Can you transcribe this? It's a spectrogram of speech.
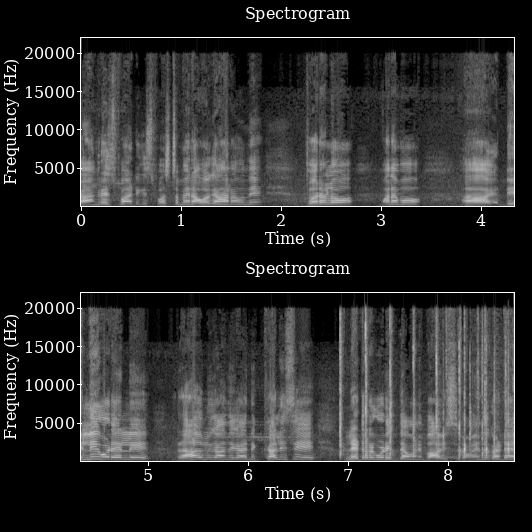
కాంగ్రెస్ పార్టీకి స్పష్టమైన అవగాహన ఉంది. త్వరలో మనము ఢిల్లీ కూడా వెళ్ళి రాహుల్ గాంధీ గారిని కలిసి లెటర్ కూడా ఇద్దామని భావిస్తున్నాం. ఎందుకంటే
